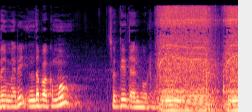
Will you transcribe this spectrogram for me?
அதே மாதிரி இந்த பக்கமும் சுற்றி தையல் போட்டுருவேன்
